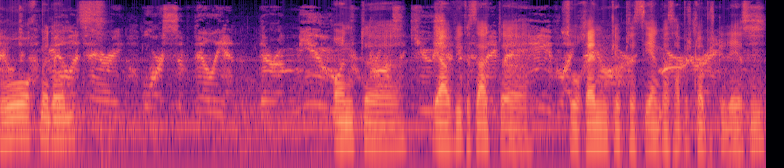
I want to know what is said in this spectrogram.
Hoch mit uns. Und, äh, ja, wie gesagt, äh, so Rennen gibt es. Irgendwas habe ich, glaube ich, gelesen.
